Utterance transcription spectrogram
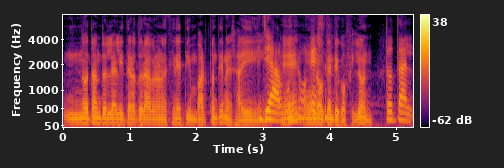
no tanto en la literatura, pero en el cine, Tim Burton tienes ahí ya, ¿eh? un auténtico filón. Total.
